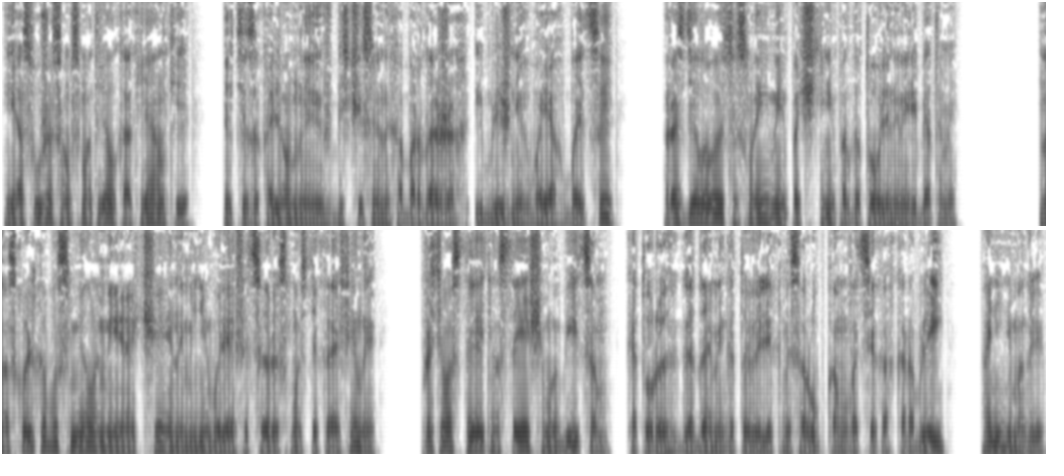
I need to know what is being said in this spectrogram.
Я с ужасом смотрел, как янки, эти закаленные в бесчисленных абордажах и ближних боях бойцы, разделываются с моими почти неподготовленными ребятами. Насколько бы смелыми и отчаянными не были офицеры с мостика Афины, противостоять настоящим убийцам, которых годами готовили к мясорубкам в отсеках кораблей, они не могли.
